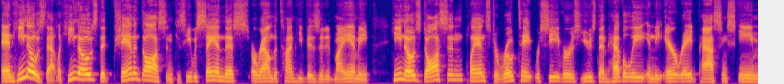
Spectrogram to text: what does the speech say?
And he knows that. Like, he knows that Shannon Dawson, because he was saying this around the time he visited Miami, he knows Dawson plans to rotate receivers, use them heavily in the air raid passing scheme.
